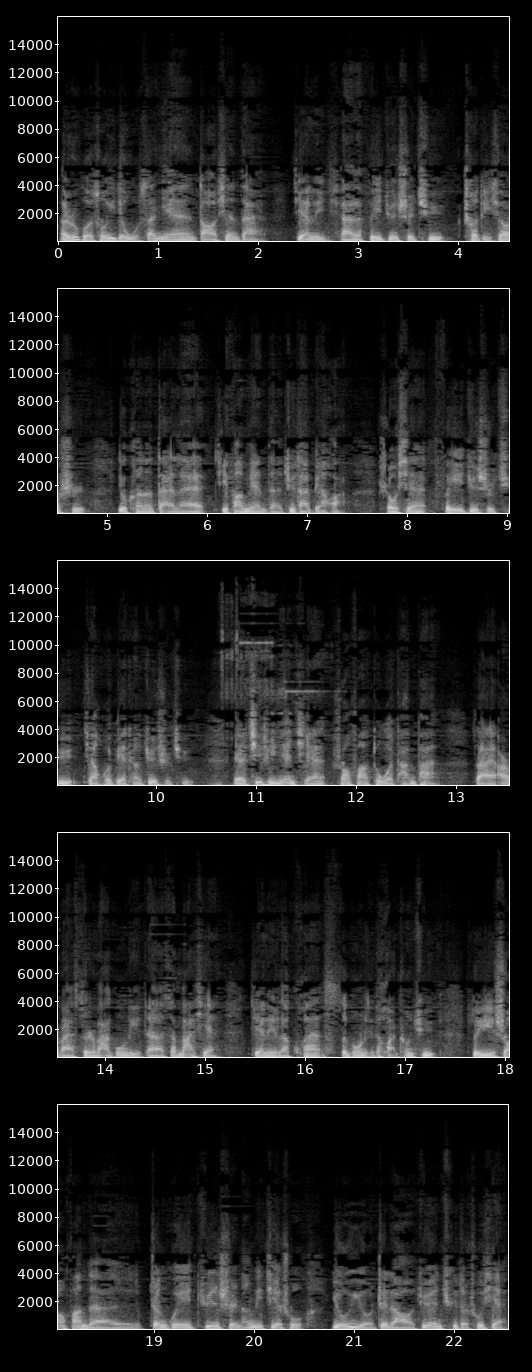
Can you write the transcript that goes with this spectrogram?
呃，如果从一九五三年到现在建立起来的非军事区彻底消失，有可能带来几方面的巨大变化。首先，非军事区将会变成军事区。呃，七十一年前，双方通过谈判。在二百四十八公里的三八线建立了宽四公里的缓冲区，所以双方的正规军事能力接触，由于有这道绝缘区的出现，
